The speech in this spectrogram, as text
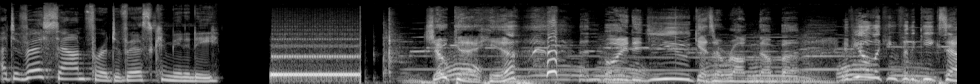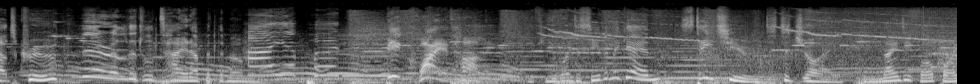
a diverse sound for a diverse community. Joker here. and boy, did you get a wrong number. If you're looking for the Geeks Out crew, they're a little tied up at the moment. Hiya, Puds. Be quiet, Harley. If you want to see them again, stay tuned to Joy 94.9.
